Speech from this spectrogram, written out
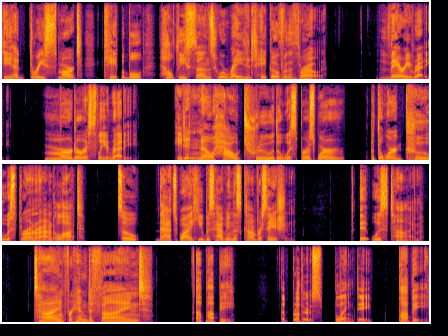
He had three smart, capable, healthy sons who were ready to take over the throne. Very ready. Murderously ready. He didn't know how true the whispers were, but the word coup was thrown around a lot. So that's why he was having this conversation. It was time. Time for him to find a puppy. The brothers blinked. A puppy.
